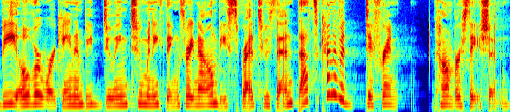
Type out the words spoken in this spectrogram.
be overworking and be doing too many things right now and be spread too thin. That's kind of a different conversation.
